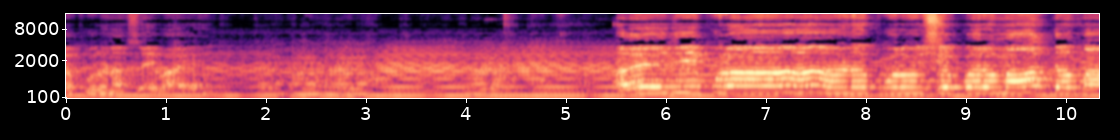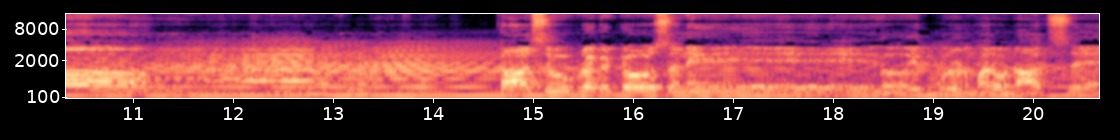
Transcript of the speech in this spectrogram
અપૂર્ણ સેવાય. અજી પુરાણ પુરુષ પરમાત્મા. તાસુ પ્રગટો સને. એક પૂર્ણ મારો નાથ છે.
